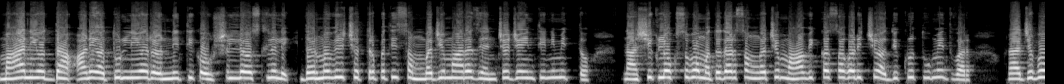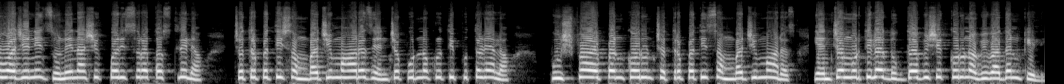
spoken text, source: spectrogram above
महान योद्धा आणि अतुलनीय रणनीती कौशल्य असलेले धर्मवीर छत्रपती संभाजी महाराज यांच्या जयंतीनिमित्त नाशिक लोकसभा मतदारसंघाचे महाविकास आघाडीचे अधिकृत उमेदवार राजाभाऊ यांनी जुने नाशिक परिसरात असलेल्या छत्रपती संभाजी महाराज यांच्या पूर्णकृती पुतळ्याला पुष्प अर्पण करून छत्रपती संभाजी महाराज यांच्या मूर्तीला दुग्धाभिषेक करून अभिवादन केले.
